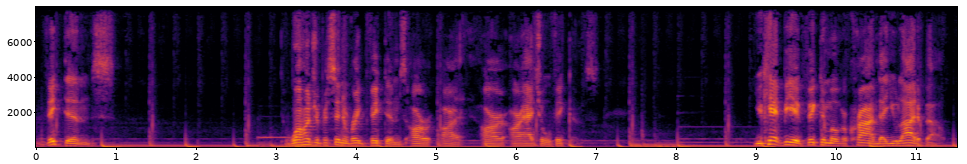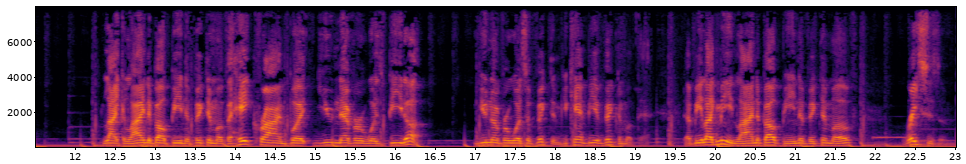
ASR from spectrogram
victims, 100% of rape victims are, are, are, are actual victims. You can't be a victim of a crime that you lied about. Like lying about being a victim of a hate crime, but you never was beat up you never was a victim. You can't be a victim of that. That'd be like me lying about being a victim of racism.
